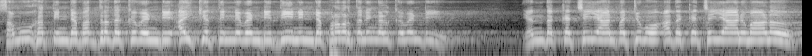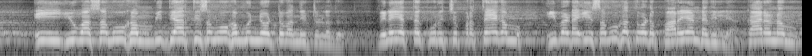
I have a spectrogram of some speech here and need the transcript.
സമൂഹത്തിന്റെ ഭദ്രതയ്ക്ക് വേണ്ടി ഐക്യത്തിന് വേണ്ടി ദീനിന്റെ പ്രവർത്തനങ്ങൾക്ക് വേണ്ടി എന്തൊക്കെ ചെയ്യാൻ പറ്റുമോ അതൊക്കെ ചെയ്യാനുമാണ് ഈ യുവ സമൂഹം വിദ്യാർത്ഥി സമൂഹം മുന്നോട്ട് വന്നിട്ടുള്ളത്. വിനയത്തെക്കുറിച്ച് പ്രത്യേകം ഇവിടെ ഈ സമൂഹത്തോട് പറയേണ്ടതില്ല. കാരണം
